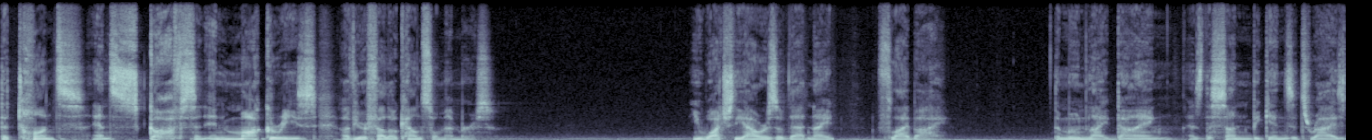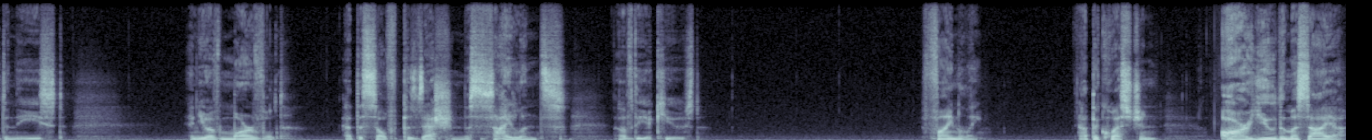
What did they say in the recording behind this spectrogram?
the taunts and scoffs and, and mockeries of your fellow council members. You watch the hours of that night fly by, the moonlight dying as the sun begins its rise in the east, and you have marveled at the self possession, the silence of the accused. Finally, at the question, Are you the Messiah?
